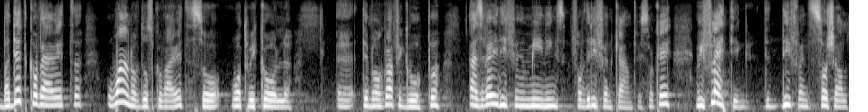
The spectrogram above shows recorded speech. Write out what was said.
but that covariate, one of those covariates, so what we call uh, demographic group, has very different meanings for the different countries. Okay, reflecting the different social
